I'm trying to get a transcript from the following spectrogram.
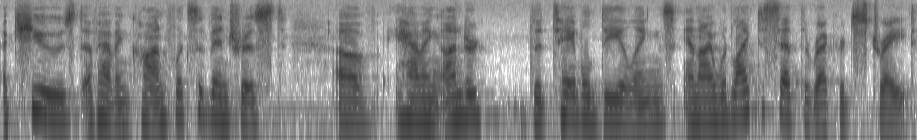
accused of having conflicts of interest, of having under-the-table dealings, and I would like to set the record straight.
